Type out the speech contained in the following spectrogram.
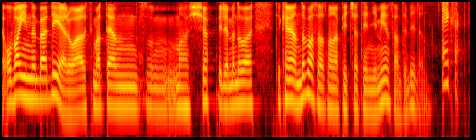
Och vad innebär det då? Liksom att den som har köpt bilen, men då, det kan ju ändå vara så att man har pitchat in gemensamt i bilen. Exakt.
